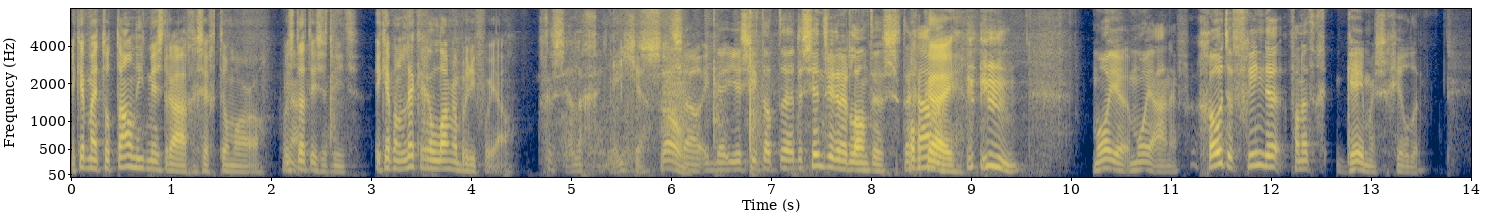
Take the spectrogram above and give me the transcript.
Ik heb mij totaal niet misdragen, zegt Tomorrow. Dus Ja. dat is het niet. Ik heb een lekkere lange brief voor jou. Gezellig, jeetje. Zo. Zo, ik, je ziet dat eh, de Sint weer in het land is. Daar Oké. gaan we. mooie, mooie aanhef. Grote vrienden van het Gamersgilde.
